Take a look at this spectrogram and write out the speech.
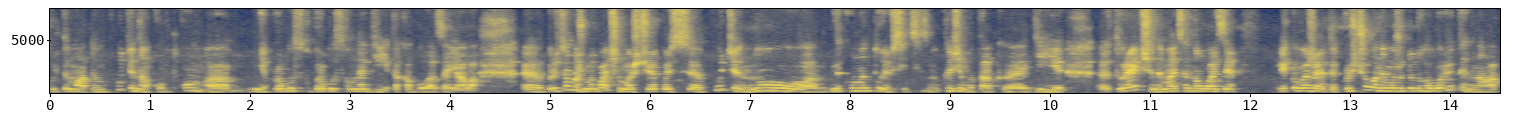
ультиматум Путіна ковтком ні, проблиску проблиском надії. Така була заява. Е, При цьому ж ми бачимо, що якось Путін ну не коментує всі ці, ну, скажімо так, е, дії е, Туреччини. Мається на увазі. Як ви вважаєте, про що вони можуть тут говорити на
